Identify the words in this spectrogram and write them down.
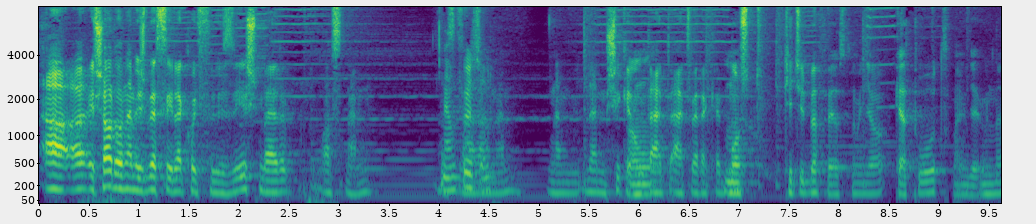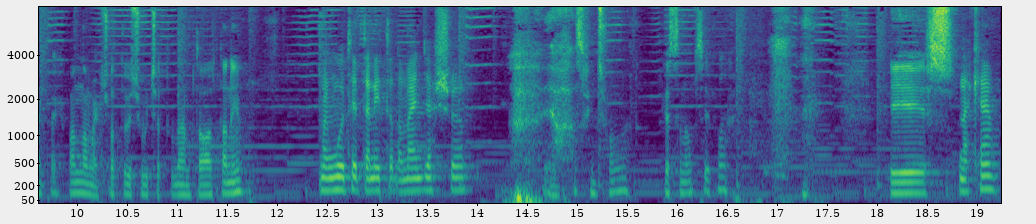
Á, és arról nem is beszélek, hogy főzés, mert azt nem. Nem Azt főzöl? nálam Nem, nem, nem sikerült át, átverekedni. Most kicsit befejeztem ugye a ketót, meg ugye ünnepek vannak, meg stb. és úgyse tudám tartani. Meg múlt héten ittad a megyesről. Ja, az nincs volna. Köszönöm szépen. és Nekem?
